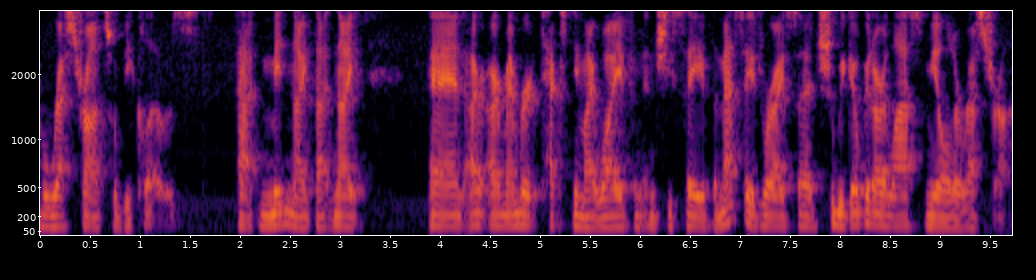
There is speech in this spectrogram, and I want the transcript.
restaurants would be closed at midnight that night. And I, I remember texting my wife, and, and, she saved the message where I said, Should we go get our last meal at a restaurant?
